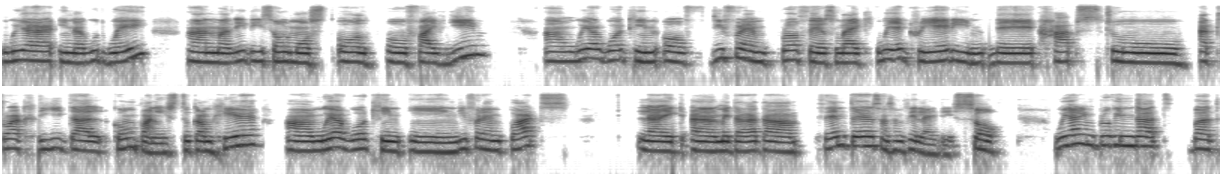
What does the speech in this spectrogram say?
we are in a good way. And Madrid is almost all of 5G and we are working of different process like we are creating the hubs to attract digital companies to come here. Um, we are working in different parts like uh, metadata centers and something like this. So we are improving that but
